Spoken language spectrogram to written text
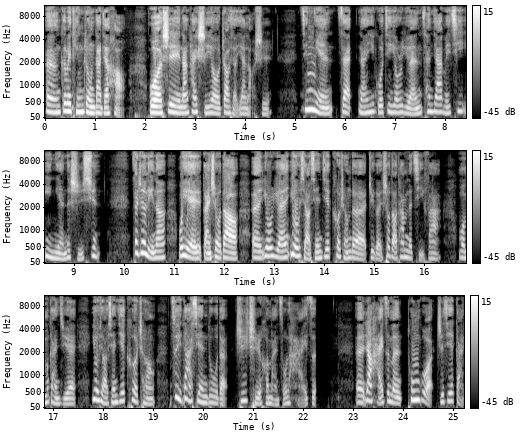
嗯，各位听众大家好，我是南开实幼赵小燕老师，今年在南一国际幼儿园参加为期一年的实训。在这里呢，我也感受到，呃，幼儿园幼小衔接课程的这个受到他们的启发。我们感觉幼小衔接课程最大限度的支持和满足了孩子，呃，让孩子们通过直接感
